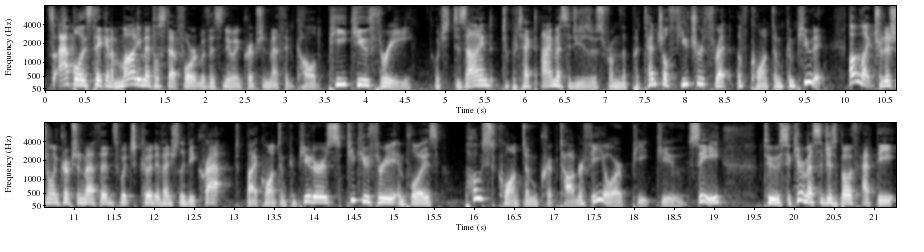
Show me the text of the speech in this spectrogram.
So, Apple has taken a monumental step forward with this new encryption method called PQ3, which is designed to protect iMessage users from the potential future threat of quantum computing. Unlike traditional encryption methods, which could eventually be cracked by quantum computers, PQ3 employs post quantum cryptography, or PQC, to secure messages both at the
